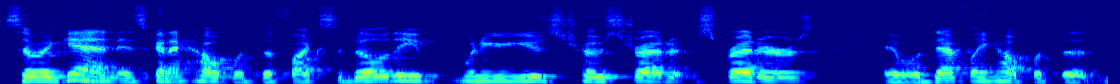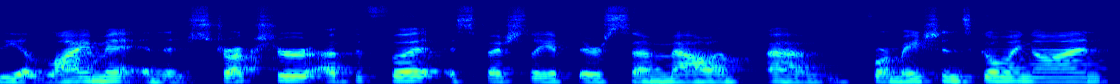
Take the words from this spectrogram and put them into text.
so again it's going to help with the flexibility when you use toe spreaders it will definitely help with the, the alignment and the structure of the foot, especially if there's some malformations um, going on.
